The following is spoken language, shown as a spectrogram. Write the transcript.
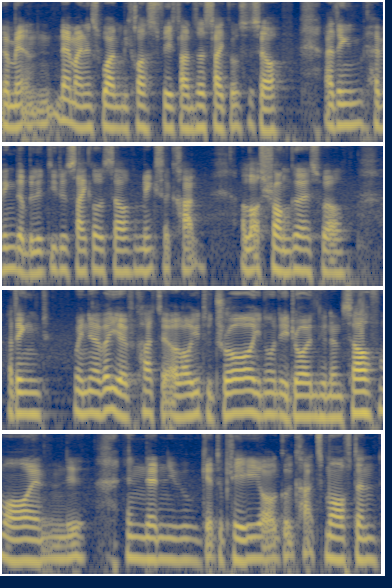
you're net minus one because face dancer cycles itself. I think having the ability to cycle itself makes a card a lot stronger as well. I think whenever you have cards that allow you to draw, you know, they draw into themselves more and they, and then you get to play your good cards more often.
